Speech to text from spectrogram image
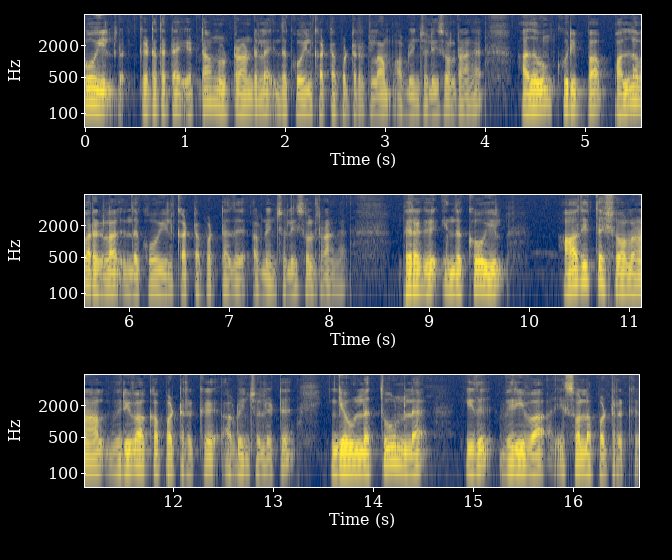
கோயில் கிட்டத்தட்ட எட்டாம் நூற்றாண்டில் இந்த கோயில் கட்டப்பட்டிருக்கலாம் அப்படின்னு சொல்லி சொல்கிறாங்க அதுவும் குறிப்பாக பல்லவர்களால் இந்த கோயில் கட்டப்பட்டது அப்படின்னு சொல்லி சொல்கிறாங்க பிறகு இந்த கோயில் ஆதித்த சோழனால் விரிவாக்கப்பட்டிருக்கு அப்படின்னு சொல்லிட்டு இங்கே உள்ள தூணில் இது விரிவாக சொல்லப்பட்டிருக்கு.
